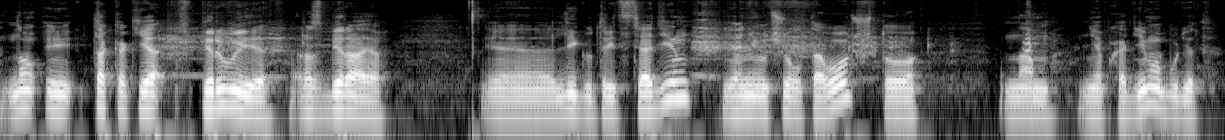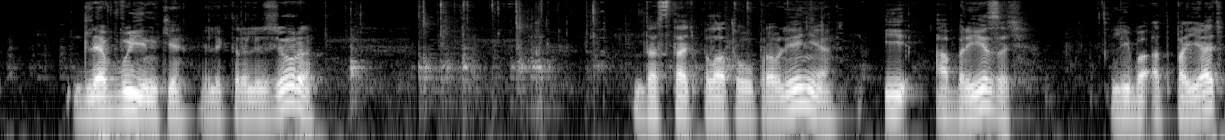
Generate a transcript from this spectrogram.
ну и так как я впервые разбираю э, Лигу 31, я не учел того, что нам необходимо будет для выемки электролизера достать плату управления и обрезать, либо отпаять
